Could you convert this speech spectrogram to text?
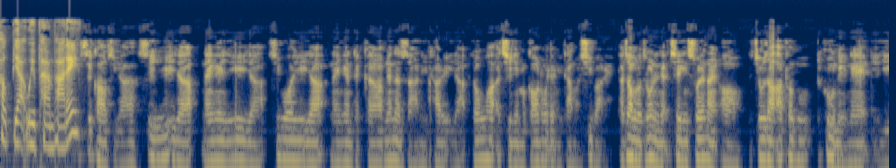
ထောက်ပြဝေဖန်ပါတယ်စစ်ကောင်စီဟာစီရေးအရာနိုင်ငံရေးအရာစီးပွားရေးအရာနိုင်ငံတကာမျက်နှာစာအနေထားတွေအရာလုံးဝအခြေအနေမကောင်းတော့တဲ့အနေအထားမှာရှိပါတယ်။ဒါကြောင့်မလို့ကျွန်တော်အနေနဲ့အချိန်ဆွဲနိုင်အောင်ကြိုးစားအထောက်မှုတစ်ခုအနေနဲ့ရေ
